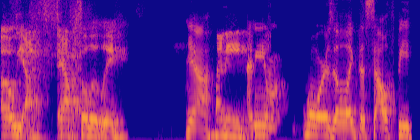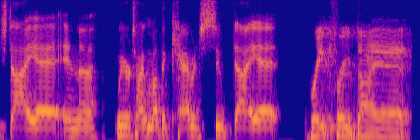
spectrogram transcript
Oh, yes, absolutely. Yeah. Many. I mean, what was it? Like the South Beach diet and the, we were talking about the cabbage soup diet, grapefruit diet.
